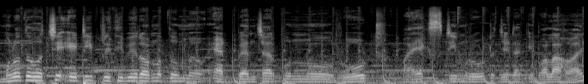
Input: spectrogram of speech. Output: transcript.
মূলত হচ্ছে এটি পৃথিবীর অন্যতম অ্যাডভেঞ্চারপূর্ণ রোড বা এক্সট্রিম রোড যেটাকে বলা হয়।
